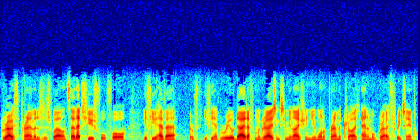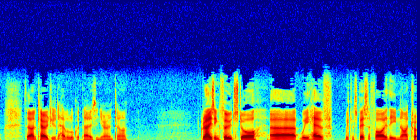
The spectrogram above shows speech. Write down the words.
growth parameters as well. And so that's useful for if you have a if you have real data from a grazing simulation, you want to parameterize animal growth, for example. So I encourage you to have a look at those in your own time. Grazing food store, uh, we have we can specify the nitro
